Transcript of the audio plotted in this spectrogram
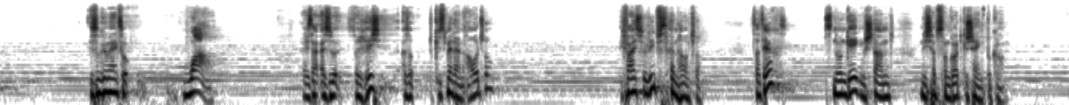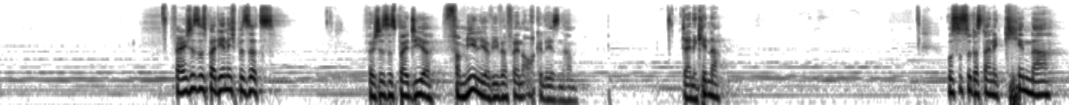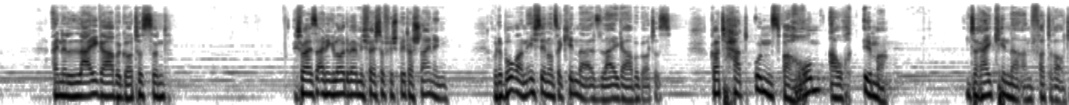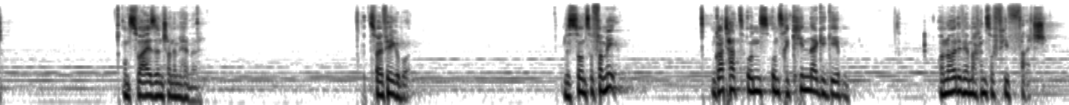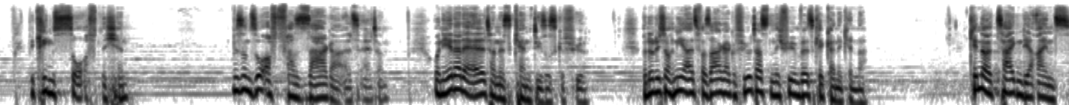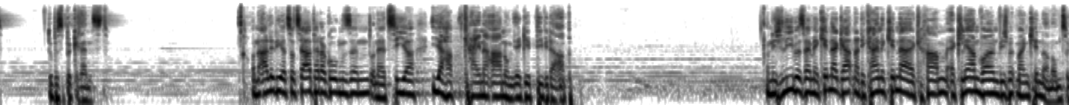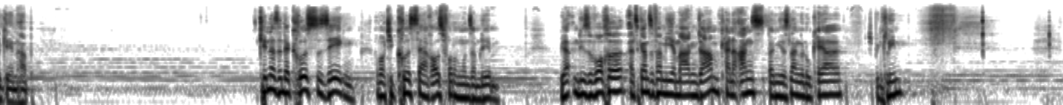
ist so gemerkt, so, wow. Ich sage, also, so richtig, also, du gibst mir dein Auto? Ich weiß, du liebst dein Auto. Sagt er, das ist nur ein Gegenstand und ich habe es von Gott geschenkt bekommen. Vielleicht ist es bei dir nicht Besitz. Vielleicht ist es bei dir Familie, wie wir vorhin auch gelesen haben. Deine Kinder. Wusstest du, dass deine Kinder eine Leihgabe Gottes sind? Ich weiß, einige Leute werden mich vielleicht dafür später steinigen. Aber Deborah und ich sehen unsere Kinder als Leihgabe Gottes. Gott hat uns, warum auch immer, drei Kinder anvertraut. Und zwei sind schon im Himmel. Zwei Fehlgeburten. Und das ist unsere Familie. Und Gott hat uns unsere Kinder gegeben. Und Leute, wir machen so viel falsch. Wir kriegen es so oft nicht hin. Wir sind so oft Versager als Eltern. Und jeder, der Eltern ist, kennt dieses Gefühl. Wenn du dich noch nie als Versager gefühlt hast und nicht fühlen willst, krieg keine Kinder. Kinder zeigen dir eins, du bist begrenzt. Und alle, die jetzt Sozialpädagogen sind und Erzieher, ihr habt keine Ahnung, ihr gebt die wieder ab. Und ich liebe es, wenn mir Kindergärtner, die keine Kinder haben, erklären wollen, wie ich mit meinen Kindern umzugehen habe. Kinder sind der größte Segen, aber auch die größte Herausforderung in unserem Leben. Wir hatten diese Woche als ganze Familie Magen-Darm. Keine Angst, bei mir ist lang genug her. Ich bin clean.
